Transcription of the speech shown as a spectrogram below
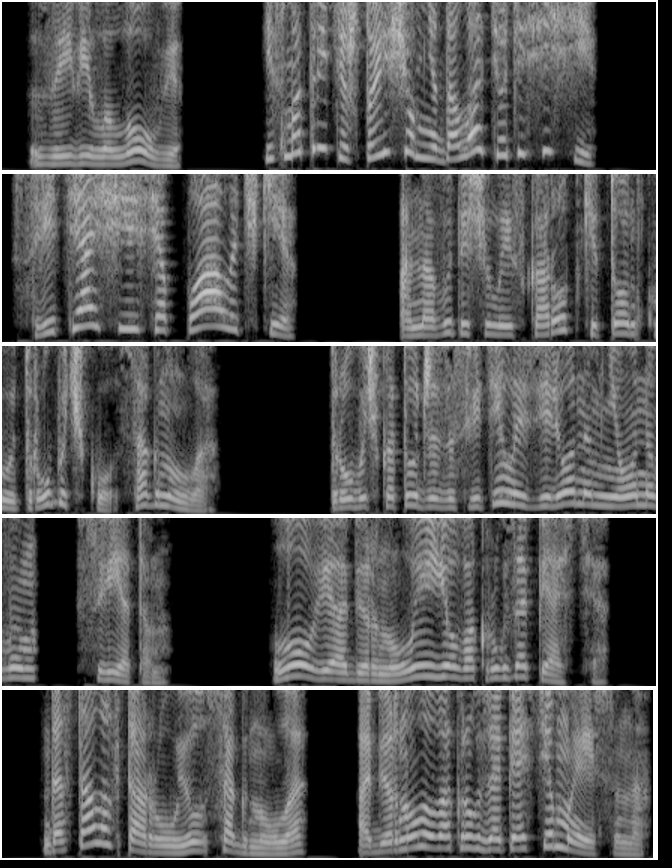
— заявила Лоуви. «И смотрите, что еще мне дала тетя Сиси. Светящиеся палочки!» Она вытащила из коробки тонкую трубочку, согнула. Трубочка тут же засветилась зеленым неоновым светом. Лоуви обернула ее вокруг запястья. Достала вторую, согнула, обернула вокруг запястья Мейсона.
